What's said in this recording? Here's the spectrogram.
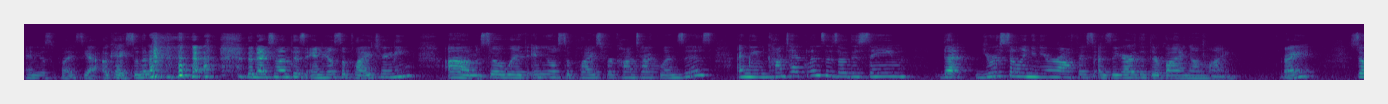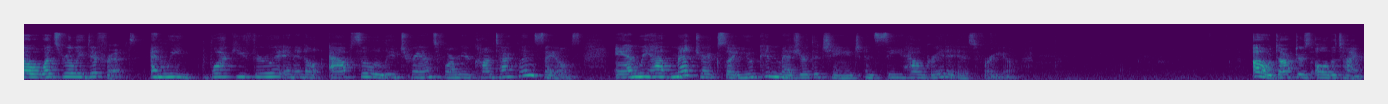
annual supplies? Yeah. Okay. So the, ne- the next month is annual supply training. Um, so with annual supplies for contact lenses, I mean, contact lenses are the same that you're selling in your office as they are that they're buying online, right? So what's really different? And we walk you through it and it'll absolutely transform your contact lens sales. And we have metrics so you can measure the change and see how great it is for you. Oh, doctors all the time.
